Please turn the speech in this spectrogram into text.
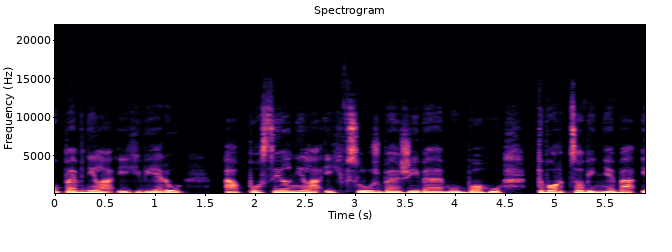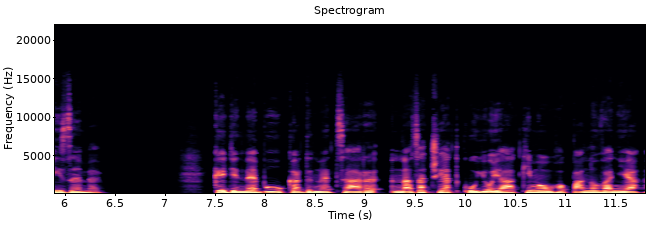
upevnila ich vieru a posilnila ich v službe živému Bohu, tvorcovi neba i zeme. Keď Nebúkadnecar na začiatku Jojákimovho panovania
